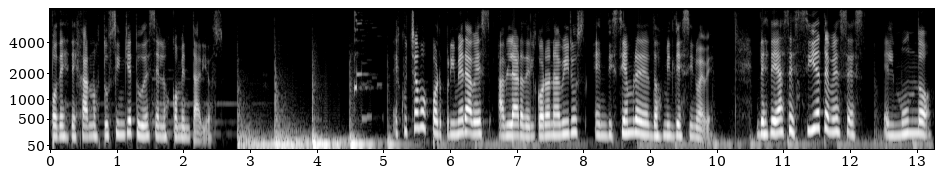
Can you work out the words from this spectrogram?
podés dejarnos tus inquietudes en los comentarios. Escuchamos por primera vez hablar del coronavirus en diciembre del 2019. Desde hace siete meses el mundo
